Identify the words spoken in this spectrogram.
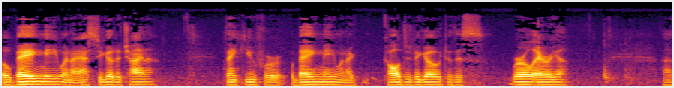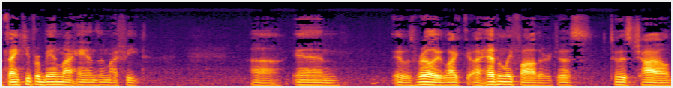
obeying me when I asked you to go to China. Thank you for obeying me when I called you to go to this rural area. Uh, thank you for being my hands and my feet. Uh, and it was really like a heavenly father just to his child.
